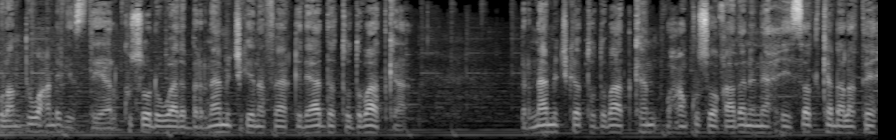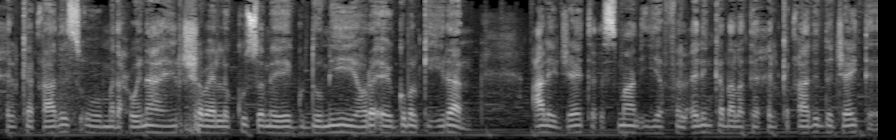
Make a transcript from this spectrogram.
kulanti wacan dhegaystayaal ku soo dhowaada barnaamijkeena faaqidaada toddobaadka. Barnaamijka toddobaadkan waxaan ku soo qaadanaynaa xiisad ka dhalatay xilka qaadis uu madaxweynaha hirshabeelle ku sameeyey guddoomiyihii hore ee gobolka hiiraan. Cali jayte cismaan iyo falcelin ka dhalatay xilka qaadidda jayte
